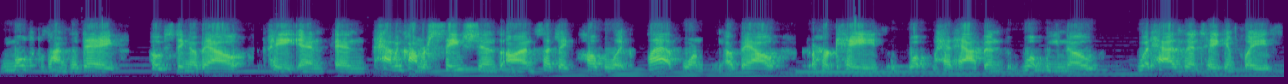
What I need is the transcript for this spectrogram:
multiple times a day, posting about Peyton and having conversations on such a public platform about her case, what had happened, what we know, what hasn't taken place,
